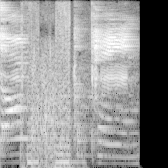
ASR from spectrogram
Song campaign.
